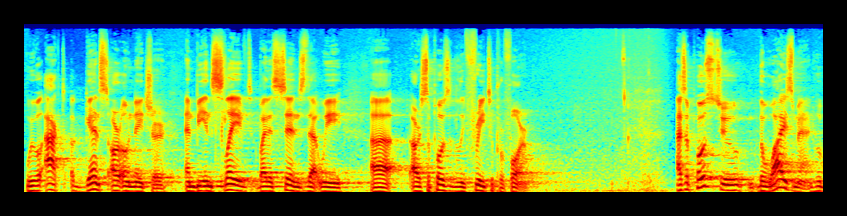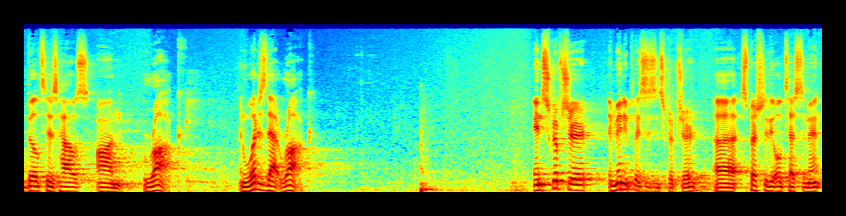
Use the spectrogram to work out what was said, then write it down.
we will act against our own nature and be enslaved by the sins that we uh, are supposedly free to perform. As opposed to the wise man who built his house on rock. And what is that rock? In Scripture, in many places in Scripture, uh, especially the Old Testament,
